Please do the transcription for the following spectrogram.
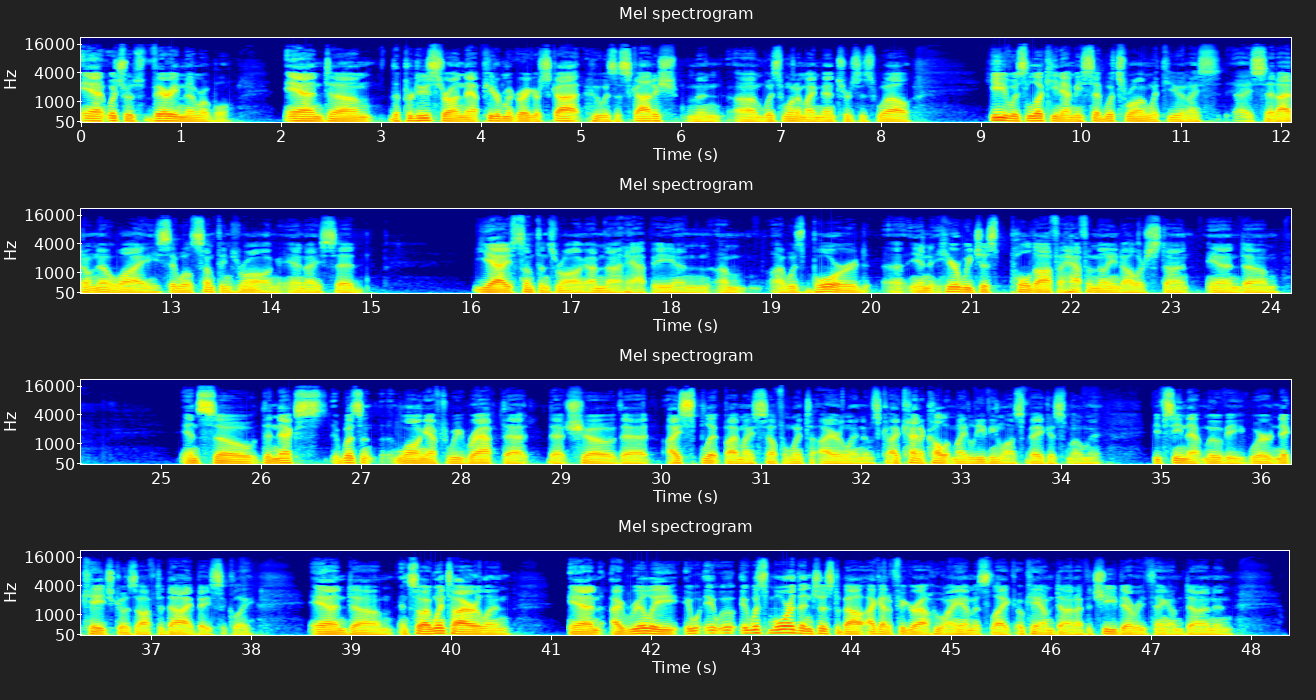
and which was very memorable. And um, the producer on that, Peter MacGregor Scott, who was a Scottishman, um, was one of my mentors as well. He was looking at me, he said, What's wrong with you? And I, I said, I don't know why. He said, Well, something's wrong. And I said, Yeah, something's wrong. I'm not happy. And um, I was bored. Uh, and here we just pulled off a half a million dollar stunt. And um, and so the next, it wasn't long after we wrapped that, that show that I split by myself and went to Ireland. It was, I kind of call it my leaving Las Vegas moment. If you've seen that movie where Nick Cage goes off to die, basically. And, um, and so I went to Ireland and I really, it, it, it was more than just about, I got to figure out who I am. It's like, okay, I'm done. I've achieved everything. I'm done. And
